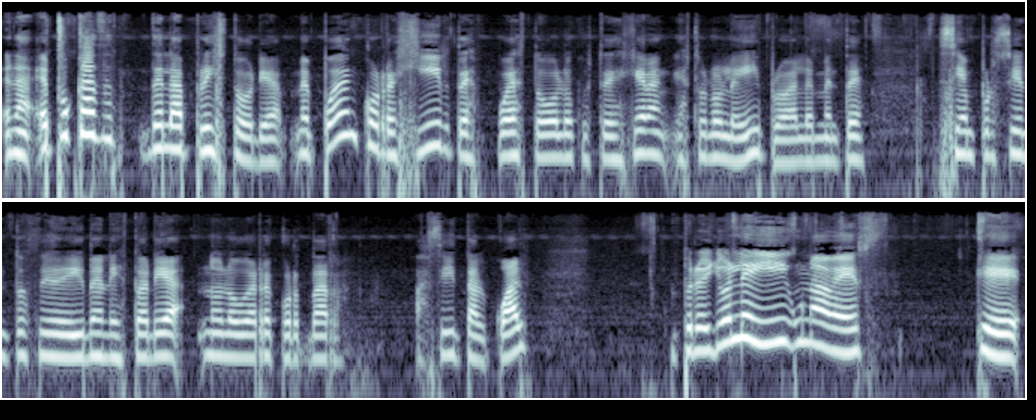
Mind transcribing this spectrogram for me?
En la época de la prehistoria, me pueden corregir después todo lo que ustedes quieran, esto lo leí, probablemente 100% fidedigno en la historia, no lo voy a recordar así tal cual, pero yo leí una vez que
